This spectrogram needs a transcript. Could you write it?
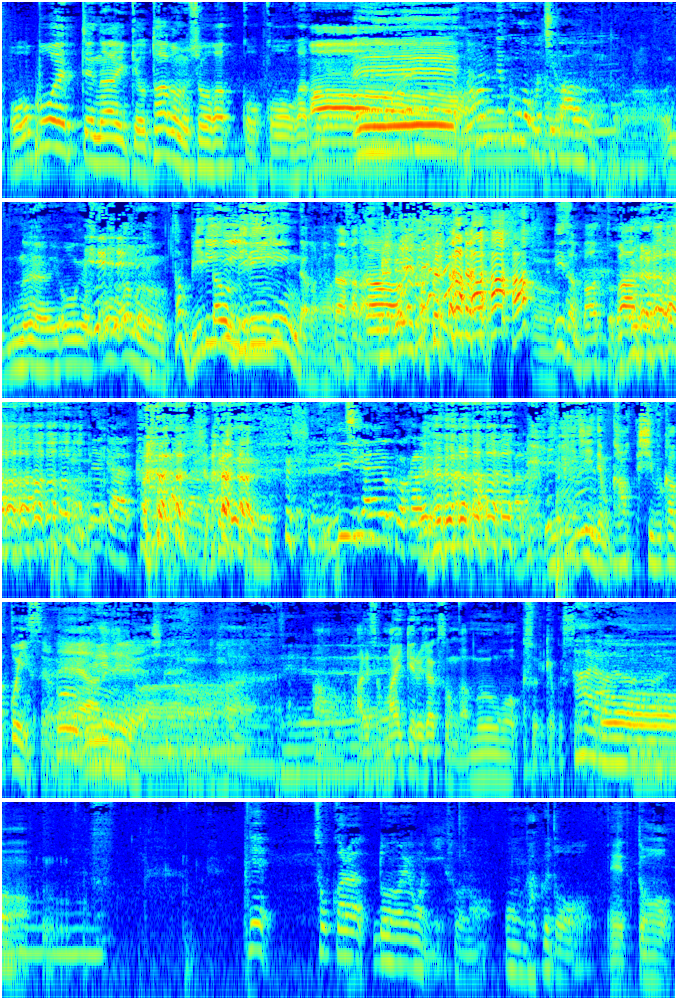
覚えてないけど多分小学校高学あ年へえなんでこうも違うの？ね多分多分ビリー。ビリー・ジーンだから。だから。リーさんバッドだ。なんか、かっこよかったのかな。違いがよくわからない。ビリー・ジーンでもか渋かっこいいですよね、ビリー・あれねジーンは。はい。ああれですよ。マイケル・ジャクソンがムーンウォークする曲ですよ。で、そこからどのように、その、音楽道を？えっと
